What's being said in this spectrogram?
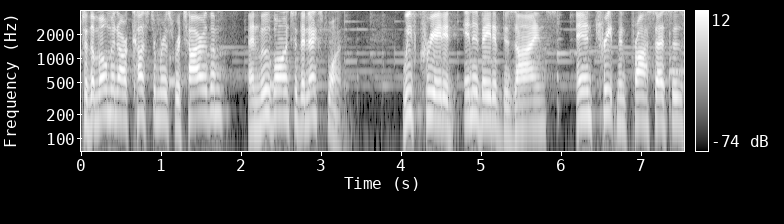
to the moment our customers retire them and move on to the next one, We've created innovative designs and treatment processes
